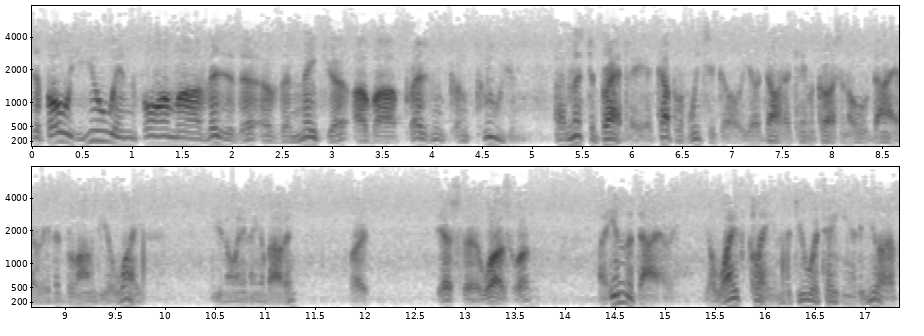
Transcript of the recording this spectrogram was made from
suppose you inform our visitor of the nature of our present conclusion. Uh, Mr. Bradley, a couple of weeks ago, your daughter came across an old diary that belonged to your wife. Do you know anything about it? Right. Yes, there was one. Uh, in the diary, your wife claimed that you were taking her to Europe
